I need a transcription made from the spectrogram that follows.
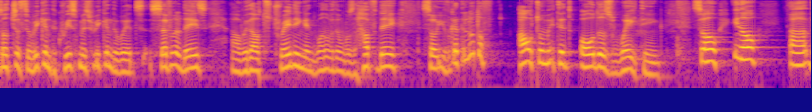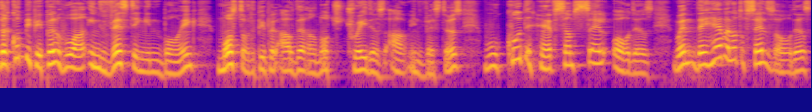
not just the weekend, the Christmas weekend, there were several days uh, without trading, and one of them was a half day. So you've got a lot of automated orders waiting. So, you know, uh, there could be people who are investing in Boeing. Most of the people out there are not traders, are investors who could have some sale orders. When they have a lot of sales orders,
